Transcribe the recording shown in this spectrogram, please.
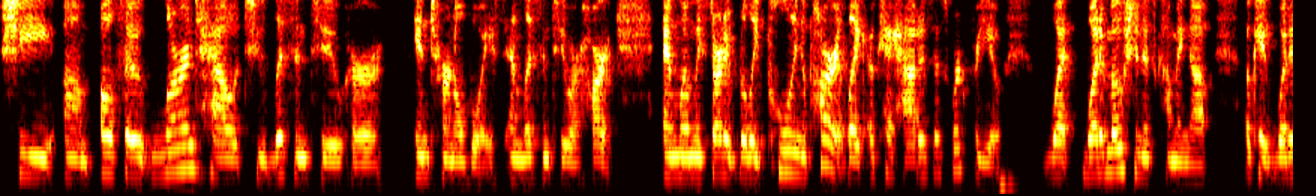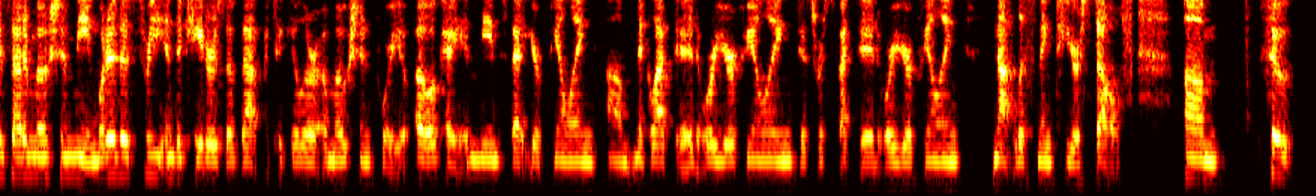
She um, also learned how to listen to her internal voice and listen to her heart. And when we started really pulling apart, like, okay, how does this work for you? What what emotion is coming up? Okay, what does that emotion mean? What are the three indicators of that particular emotion for you? Oh, okay, it means that you're feeling um, neglected, or you're feeling disrespected, or you're feeling not listening to yourself. Um, so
